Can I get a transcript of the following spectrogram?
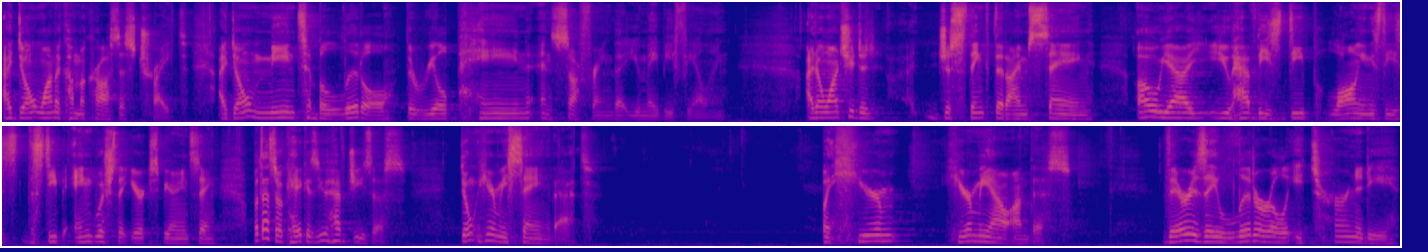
I don't want to come across as trite. I don't mean to belittle the real pain and suffering that you may be feeling. I don't want you to just think that I'm saying, oh, yeah, you have these deep longings, these, this deep anguish that you're experiencing, but that's okay because you have Jesus. Don't hear me saying that. But hear, hear me out on this. There is a literal eternity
